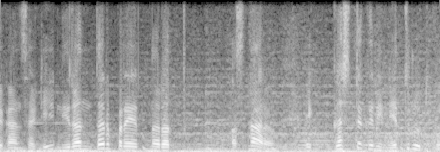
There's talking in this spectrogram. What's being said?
शिक्षकांसाठी निरंतर प्रयत्नरत असणारं एक कष्टकरी नेतृत्व.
